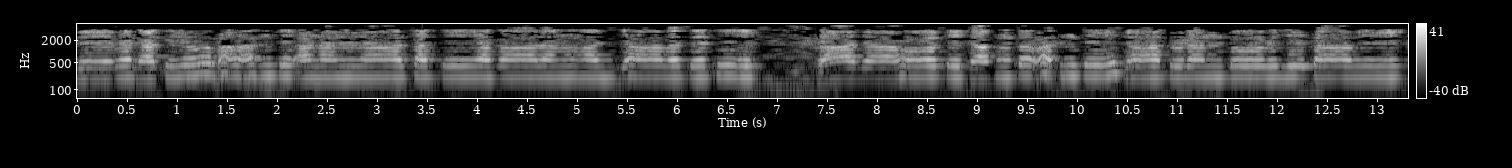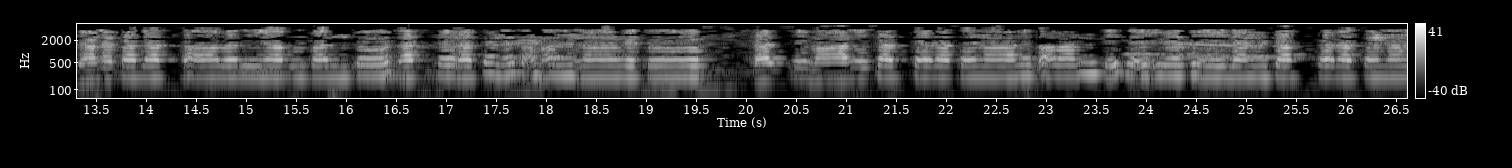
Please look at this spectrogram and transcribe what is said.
දේව ගතියෝ භවන්ති අනඤ්ඤා සති අකාරං අජ්ජාවසති. රාජා හෝති චක්කවන්ති චාතුරන්තෝ විජිතාමි ධනපදත්තාවරියම් පන්තෝ දත්ත රතන සමන්නාගතෝ සත්‍යමානි සත්‍ය රතනානි භවන්ති සේයසීලං සත්‍ය රතනං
